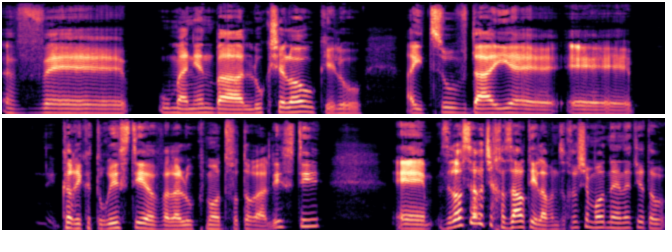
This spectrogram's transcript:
והוא מעניין בלוק שלו הוא כאילו העיצוב די אה, אה, קריקטוריסטי אבל הלוק מאוד פוטוריאליסטי. אה, זה לא סרט שחזרתי אליו אני זוכר שמאוד נהניתי אותו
